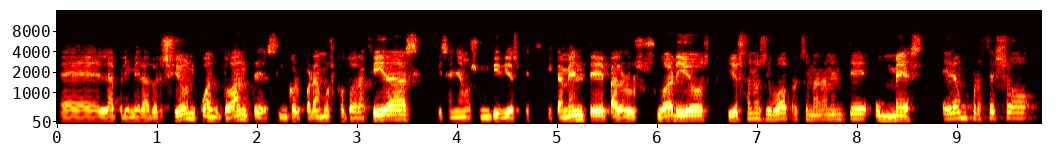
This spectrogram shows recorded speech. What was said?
eh, la primera versión cuanto antes. Incorporamos fotografías, diseñamos un vídeo específicamente para los usuarios y esto nos llevó aproximadamente un mes. Era un proceso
